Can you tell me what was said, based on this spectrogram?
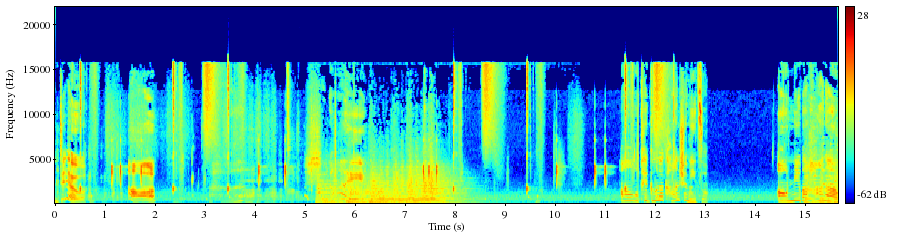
Oh, do. Aw. Uh-huh. Oh, Piguna Conchamitsu. Oh, Nibahana.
